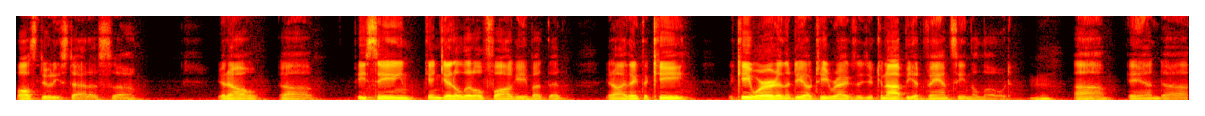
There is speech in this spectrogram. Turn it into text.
false duty status. Uh, you know, uh, PC can get a little foggy, but that you know, I think the key the key word in the DOT regs is you cannot be advancing the load. Um, and, uh,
